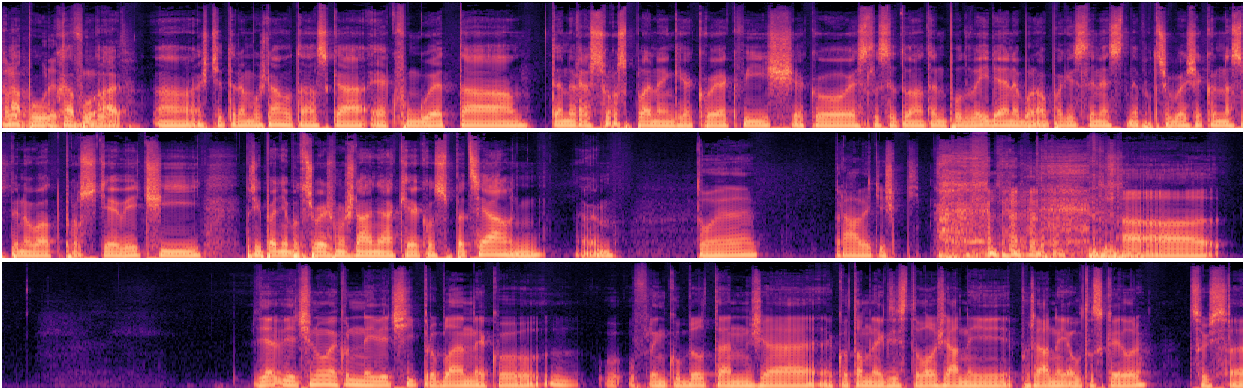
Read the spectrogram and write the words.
chápu, chápu. A, a ještě teda možná otázka, jak funguje ta, ten resource planning, jako jak víš, jako jestli se to na ten pod vejde, nebo naopak jestli ne, nepotřebuješ jako naspinovat prostě větší, případně potřebuješ možná nějaký jako speciální, nevím. To je právě těžký. a většinou jako největší problém jako u, u Flinku byl ten, že jako tam neexistoval žádný pořádný autoscaler, což se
